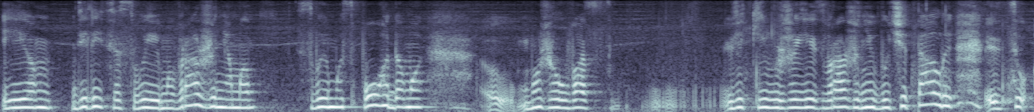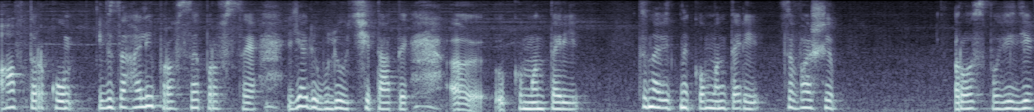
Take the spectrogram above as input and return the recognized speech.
і ем, діліться своїми враженнями, своїми спогадами. Е, Може, у вас які вже є враження, ви читали е, цю авторку і взагалі про все про все. Я люблю читати е, коментарі. Це навіть не коментарі, це ваші розповіді.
